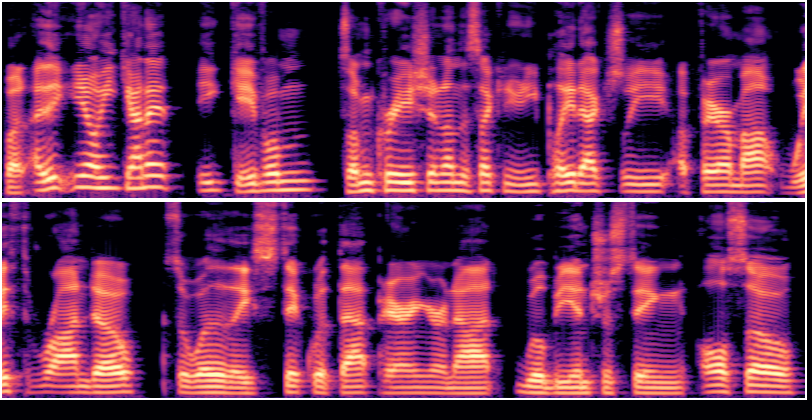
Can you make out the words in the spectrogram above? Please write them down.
But I think you know he kind of he gave him some creation on the second unit. He played actually a fair amount with Rondo. So whether they stick with that pairing or not will be interesting. Also,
